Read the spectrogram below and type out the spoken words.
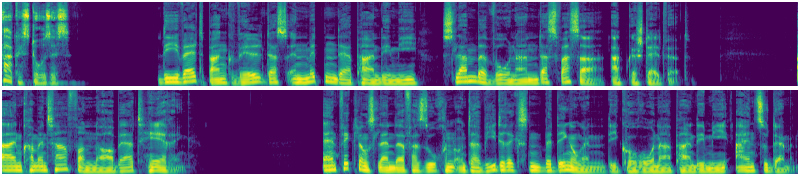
Tagesdosis. Die Weltbank will, dass inmitten der Pandemie Slumbewohnern das Wasser abgestellt wird. Ein Kommentar von Norbert Hering. Entwicklungsländer versuchen unter widrigsten Bedingungen die Corona-Pandemie einzudämmen.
